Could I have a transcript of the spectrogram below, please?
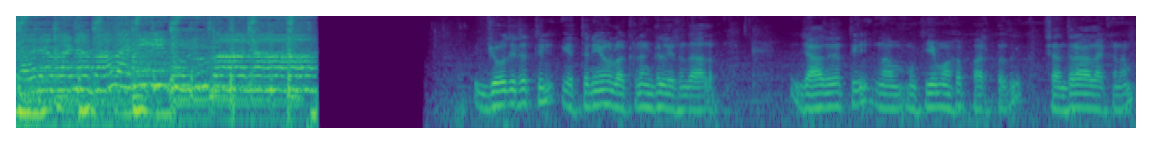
சரவண பவனே குருபாலா. ஜோதிடத்தில் எத்தனையோ லக்கணங்கள் இருந்தாலும் ஜாதகத்தில் நாம் முக்கியமாக பார்ப்பது சந்திரா லக்கணம்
